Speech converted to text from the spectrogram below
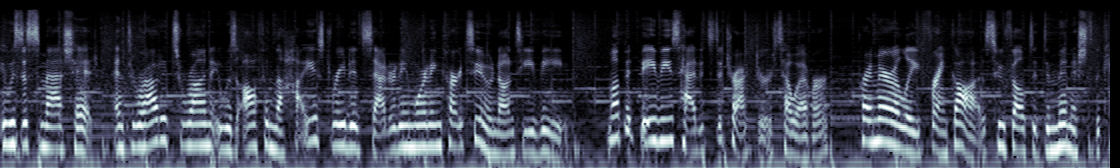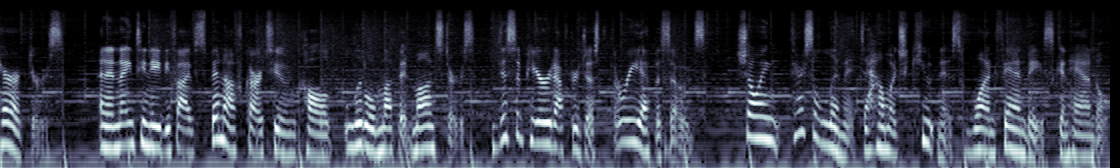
It was a smash hit, and throughout its run, it was often the highest rated Saturday morning cartoon on TV. Muppet Babies had its detractors, however, primarily Frank Oz, who felt it diminished the characters. And a 1985 spin off cartoon called Little Muppet Monsters disappeared after just three episodes, showing there's a limit to how much cuteness one fanbase can handle.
